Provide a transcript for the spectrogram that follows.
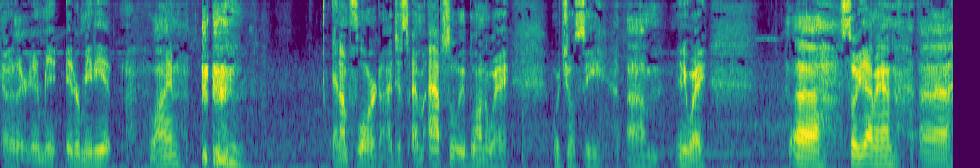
kind of their intermediate line. and I'm floored. I just, I'm absolutely blown away, which you'll see. Um, anyway, uh, so yeah, man, uh,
